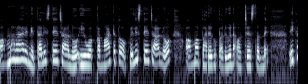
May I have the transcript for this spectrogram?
అమ్మవారిని తలిస్తే చాలు ఈ ఒక్క మాటతో పిలిస్తే చాలు అమ్మ పరుగు పరుగున వచ్చేస్తుంది. ఇక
